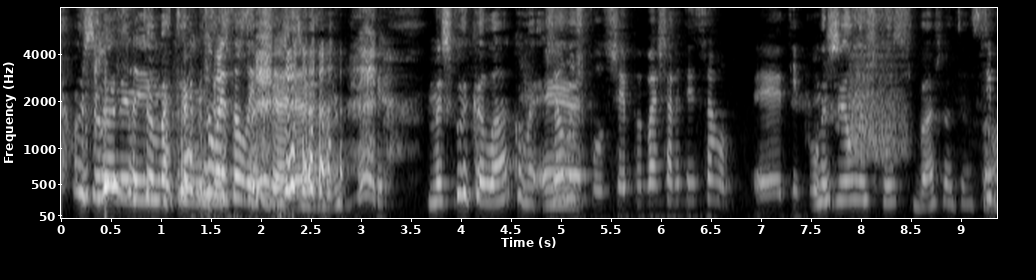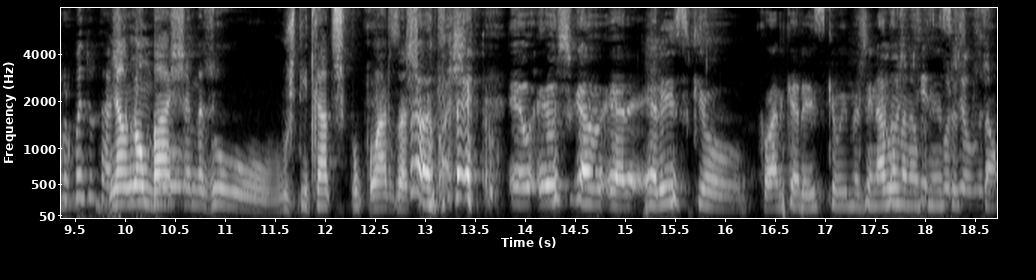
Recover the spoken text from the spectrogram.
O Jerónimo também tem muitas Não és alentejana. Mas explica lá como é. Gelo nos é pulsos é para baixar a tensão. É tipo. mas gelo nos pulsos, baixa atenção. Sim, porque quando tu estás. Não, não baixa, mas o- os ditados populares acham que Pronto, baixa. eu, eu chegava, era, era isso que eu, claro que era isso que eu imaginava, Eu mas não conheço a expressão.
